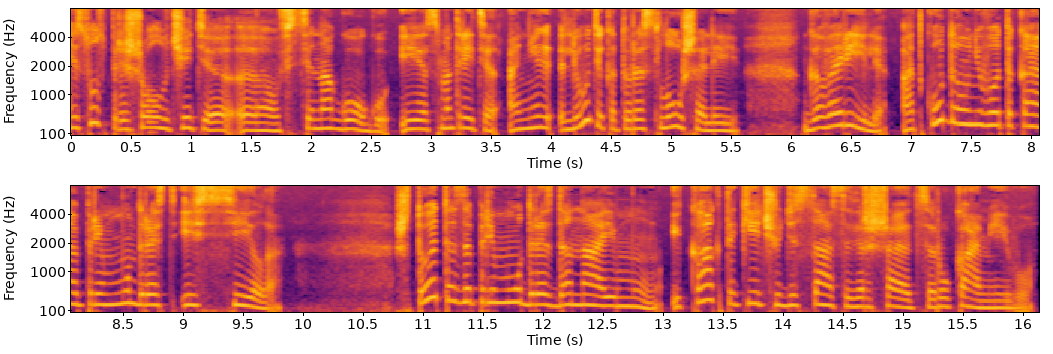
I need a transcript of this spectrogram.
Иисус пришел учить э, в синагогу. И смотрите, они, люди, которые слушали, говорили, откуда у него такая премудрость и сила? Что это за премудрость дана ему? И как такие чудеса совершаются руками его?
